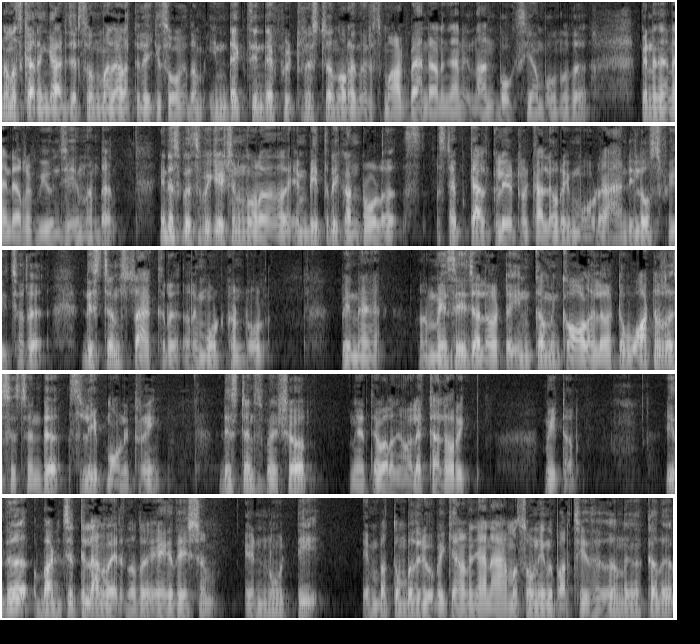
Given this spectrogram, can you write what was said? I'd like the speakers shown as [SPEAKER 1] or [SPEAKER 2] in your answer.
[SPEAKER 1] നമസ്കാരം. Gadgets on മലയാളത്തിലേക്ക് സ്വാഗതം. ഇൻഡെക്സിന്റെ ഫിട്രിസ്റ്റ് എന്ന് പറയുന്ന ഒരു സ്മാർട്ട് ബാൻഡാണ് ഞാൻ ഇന്ന് അൺബോക്സ് ചെയ്യാൻ പോകുന്നത്. പിന്നെ ഞാൻ അതിന്റെ റിവ്യൂ ചെയ്യുന്നുണ്ട്. ഇതിന്റെ സ്പെസിഫിക്കേഷൻ എന്ന് പറയുന്നത് M B three control step calculator calorie mode anti loss feature distance tracker remote control പിന്നെ message alert incoming call alert water resistant sleep monitoring distance measure നേരത്തെ പറഞ്ഞ പോലെ കലോറിക് മീറ്റർ ഇത് ബഡ്ജറ്റിലാണ് വരുന്നത്. ഏകദേശം എണ്ണൂറ്റി എൺപത്തൊമ്പത് രൂപയ്ക്കാണ് ഞാൻ ആമസോണിൽ നിന്ന് പർച്ചേസ് ചെയ്തത്. നിങ്ങൾക്കത്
